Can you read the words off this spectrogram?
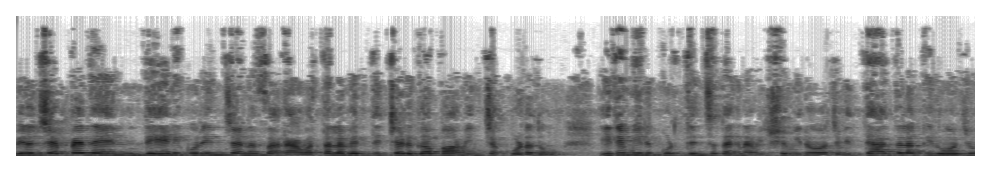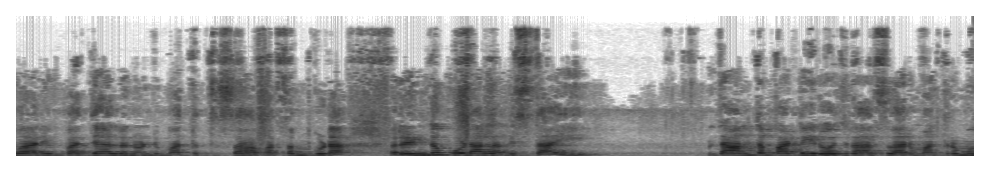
మీరు చెప్పే దేని దేని గురించైనా సరే అవతల వ్యక్తి చెడుగా భావించకూడదు. ఇది మీరు గుర్తించదగిన విషయం. ఈరోజు విద్యార్థులకు ఈ ఉపాధ్యాయుల నుండి మద్దతు సహవాసం కూడా రెండు కూడా లభిస్తాయి. దాంతోపాటు ఈరోజు రోజు వారు మాత్రము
